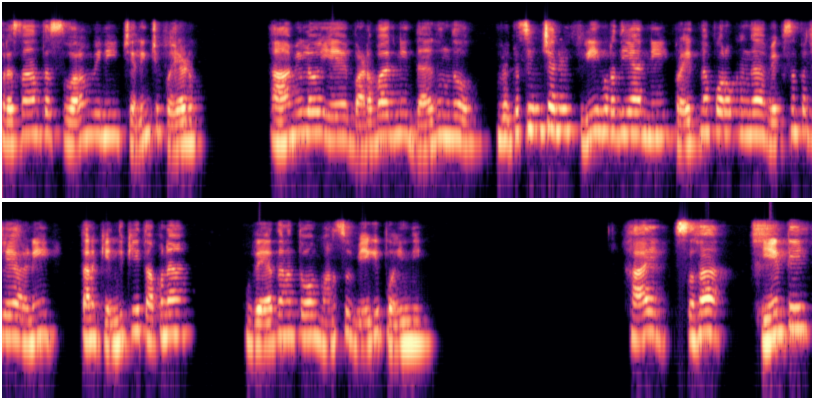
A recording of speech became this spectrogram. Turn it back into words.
ప్రశాంత స్వరం విని చలించిపోయాడు. ఆమెలో ఏ బడబాగ్ని దాగుందో వికసించని ఫ్రీ హృదయాన్ని ప్రయత్నపూర్వకంగా వికసింపజేయాలని తనకెందుకీ తపన? వేదనతో మనసు వేగిపోయింది. హాయ్ సుహా! ఏంటి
